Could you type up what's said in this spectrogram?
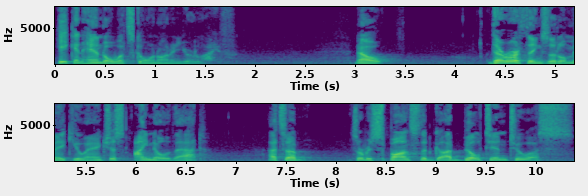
he can handle what's going on in your life. Now, there are things that'll make you anxious. I know that. That's a, it's a response that God built into us.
